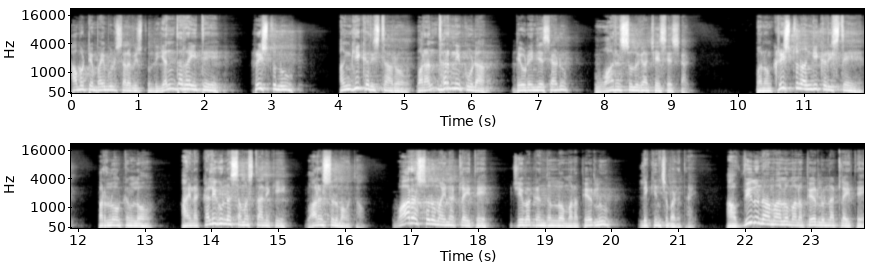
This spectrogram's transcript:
కాబట్టి బైబిల్ సెలవిస్తుంది ఎందరైతే క్రీస్తును అంగీకరిస్తారో వారందరినీ కూడా దేవుడు ఏం చేశాడు? వారసులుగా చేసేశాడు. మనం క్రీస్తును అంగీకరిస్తే పరలోకంలో ఆయన కలిగి ఉన్న సమస్తానికి వారసులం అవుతాం వారసులమైనట్లయితే జీవగ్రంథంలో మన పేర్లు లెక్కించబడతాయి ఆ వీలునామాలో మన పేర్లున్నట్లయితే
